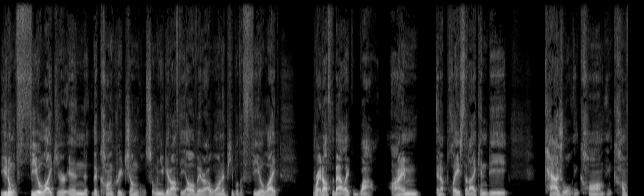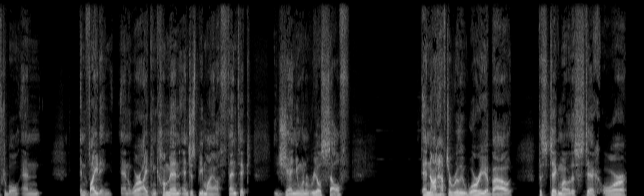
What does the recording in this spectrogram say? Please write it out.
you don't feel like you're in the concrete jungle. So when you get off the elevator, I wanted people to feel like right off the bat, like, wow, I'm in a place that I can be casual and calm and comfortable and inviting and where I can come in and just be my authentic, genuine, real self and not have to really worry about the stigma or the stick or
